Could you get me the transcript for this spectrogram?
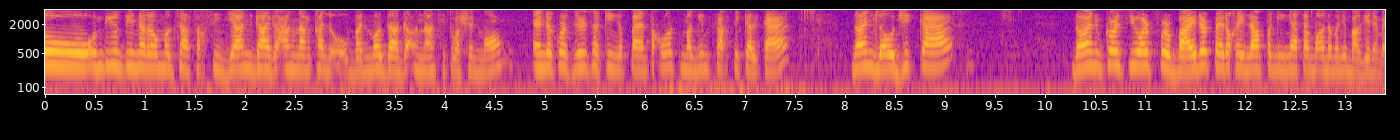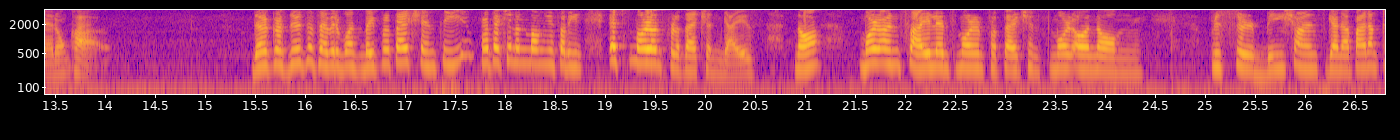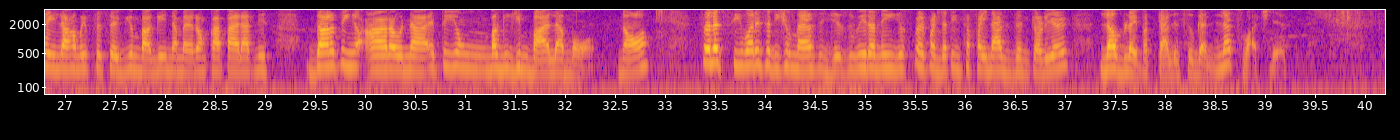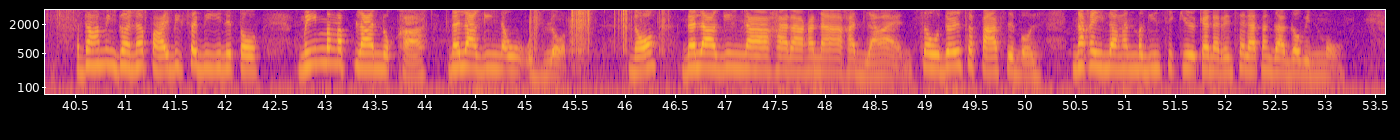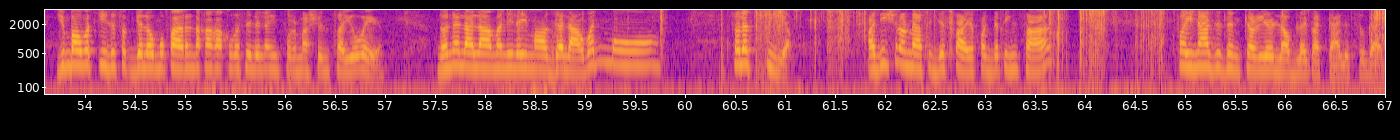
unti-unti na raw magsasaksi dyan, gagaang ng kalooban mo, gagaang ng sitwasyon mo. And of course, there's a King of Pentacles, maging practical ka, non-logic ka, Then, of course, you are provider, pero kailangan pag-ingatan mo ano man yung bagay na meron ka. Then, of course, there's a seven of wands by protection. See? Protection ang yung sarili. It's more on protection, guys. No? More on silence, more on protections, more on um, preservations, gana. Parang kailangan mo i-preserve yung bagay na meron ka para at least darating yung araw na ito yung magiging bala mo. No? So, let's see what is additional messages with an Eagles pagdating sa finances and career, love life at kalusugan. Let's watch this. Ang daming ganap ha. Ibig sabihin nito, may mga plano ka na laging nauudlot. No? Na laging naharangan, nakahadlangan. So, there's a possible na kailangan maging secure ka na rin sa lahat ng gagawin mo. Yung bawat kilos at galaw mo para nakakakuha sila ng informasyon sa'yo eh. No, nalalaman nila yung mga galawan mo. So, let's see. additional messages tayo pagdating sa finances and career, love life at kalusugan.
